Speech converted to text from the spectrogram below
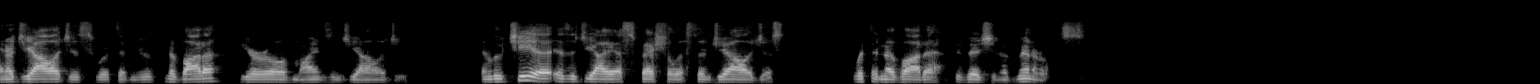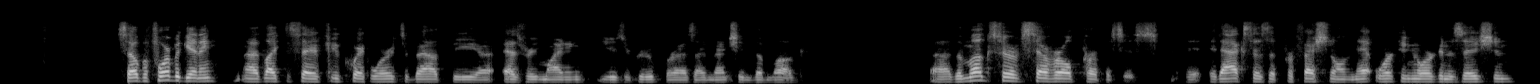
and a geologist with the Nevada Bureau of Mines and Geology. And Lucia is a GIS specialist and geologist with the Nevada Division of Minerals. So before beginning, I'd like to say a few quick words about the uh, Esri Mining User Group, or as I mentioned, the MUG. Uh, the MUG serves several purposes. It, it, acts as a professional networking organization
